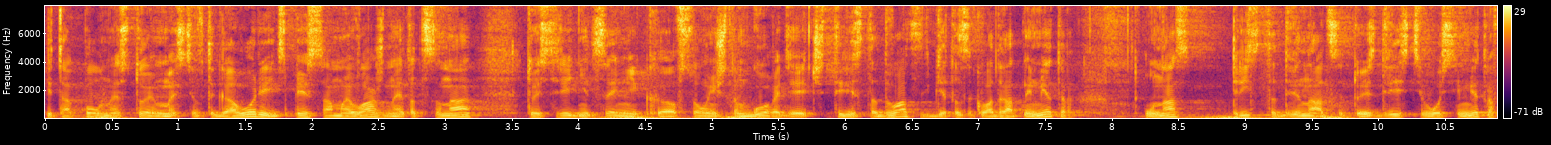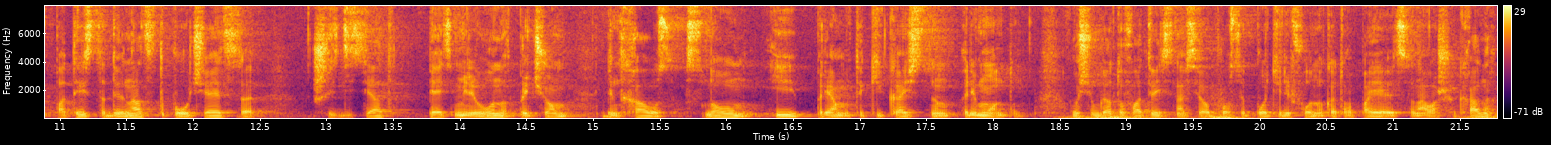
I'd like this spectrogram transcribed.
Итак, полная стоимость в договоре, и теперь самое важное – это цена. То есть средний ценник э, в солнечном городе 420 где-то за квадратный метр. У нас 312, то есть 208 метров по 312 получается 65 миллионов, причем пентхаус с новым и прямо-таки качественным ремонтом. В общем, готов ответить на все вопросы по телефону, который появится на ваших экранах.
